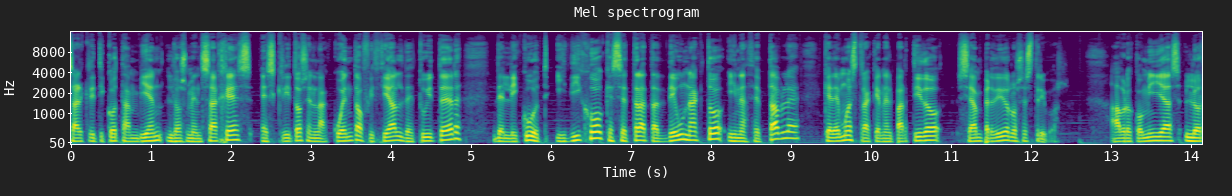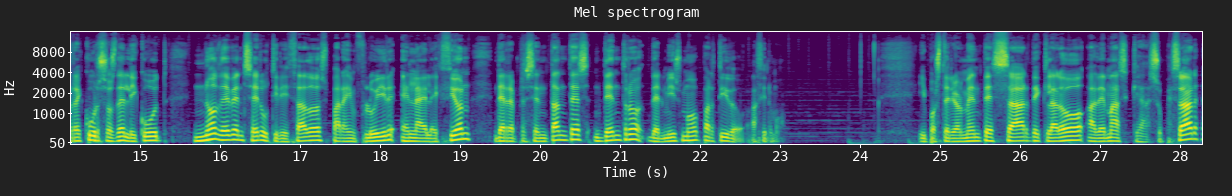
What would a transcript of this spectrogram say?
Sar criticó también los mensajes escritos en la cuenta oficial de Twitter del Likud y dijo que se trata de un acto inaceptable que demuestra que en el partido se han perdido los estribos abro comillas, los recursos del Likud no deben ser utilizados para influir en la elección de representantes dentro del mismo partido, afirmó. Y posteriormente, Saar declaró además que a su pesar,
